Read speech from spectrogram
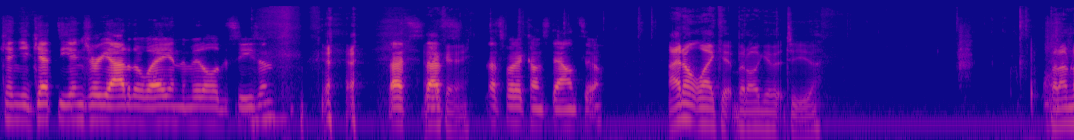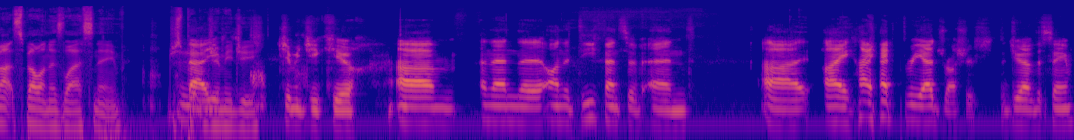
can you get the injury out of the way in the middle of the season? that's that's okay. that's what it comes down to. I don't like it, but I'll give it to you. But I'm not spelling his last name. Just no, Jimmy G. Jimmy GQ. Um, and then the on the defensive end, uh, I I had three edge rushers. Did you have the same?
